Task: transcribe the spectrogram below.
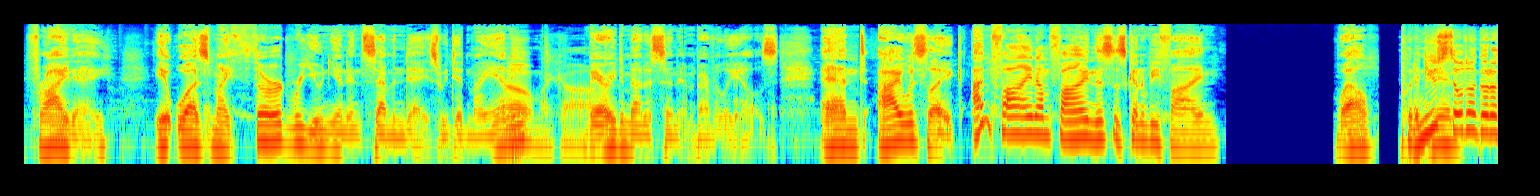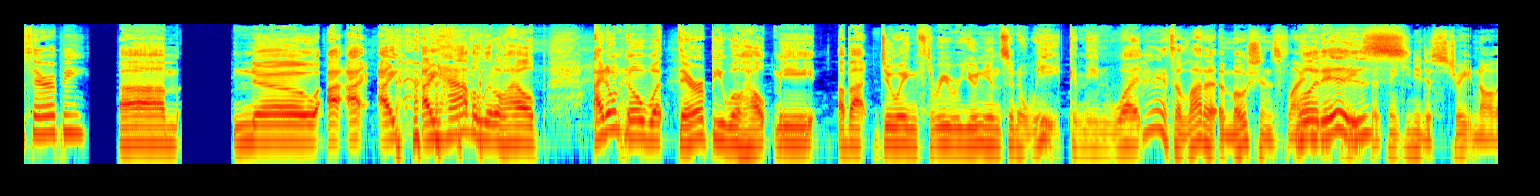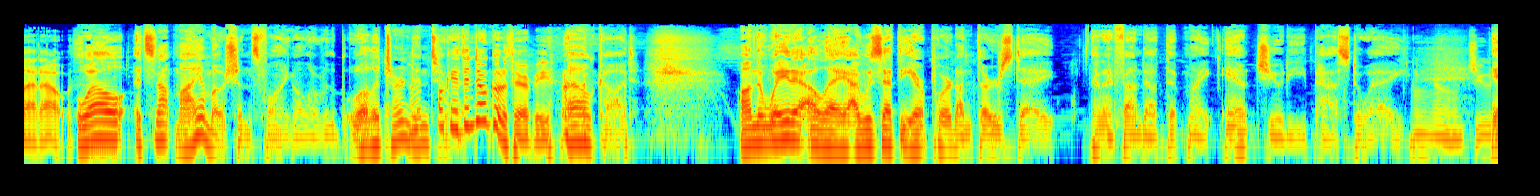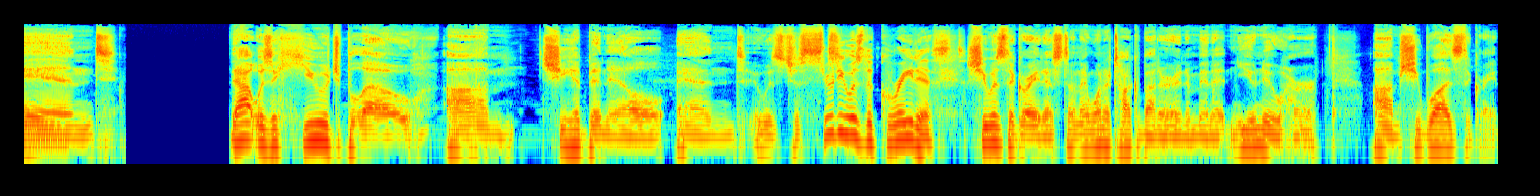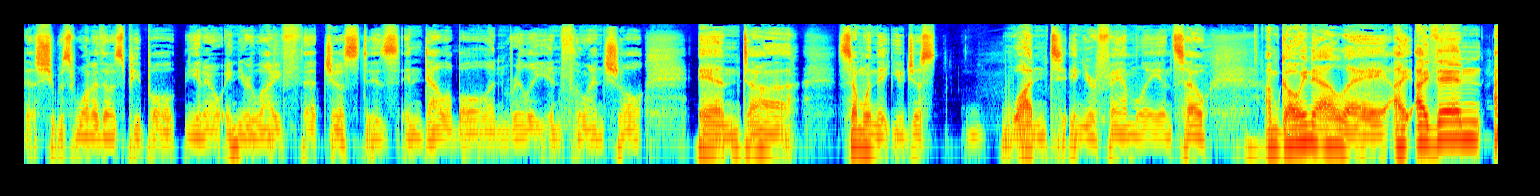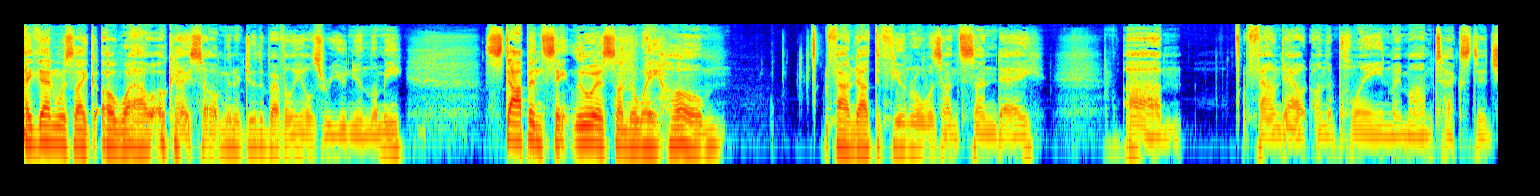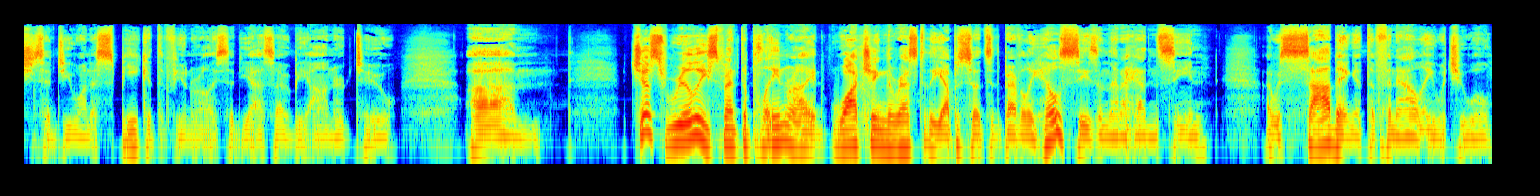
Friday. It was my third reunion in seven days. We did Miami, Oh my god. Married to Medicine, and Beverly Hills. And I was like, I'm fine, I'm fine. This is going to be fine. Well, put and you pin- still don't go to therapy? Um, no, I, I, I, I have a little help. I don't know what therapy will help me about doing three reunions in a week. I mean, what? I think it's a lot of emotions flying. Well, it is. face. I think you need to straighten all that out. With Well, it's not my emotions flying all over the. Place. Well, it turned into. okay, it. then don't go to therapy. Oh God. On the way to LA, I was at the airport on Thursday and I found out that my Aunt Judy passed away. no, Judy. And that was a huge blow. Um, she had been ill and it was just Judy was the greatest. she was the greatest, and I want to talk about her in a minute. And you knew her. Um, she was the greatest. She was one of those people, you know, in your life that just is indelible and really influential, and uh, someone that you just want in your family. And so, I'm going to LA. I, I then I then was like, oh wow, okay, so I'm going to do the Beverly Hills reunion. Let me stop in St. Louis on the way home found out the funeral was on Sunday. Um, found out on the plane. My mom texted. She said, "Do you want to speak at the funeral?" I said, "Yes, I would be honored to." Um, just really spent the plane ride watching the rest of the episodes of the Beverly Hills season that I hadn't seen. I was sobbing at the finale, which you will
